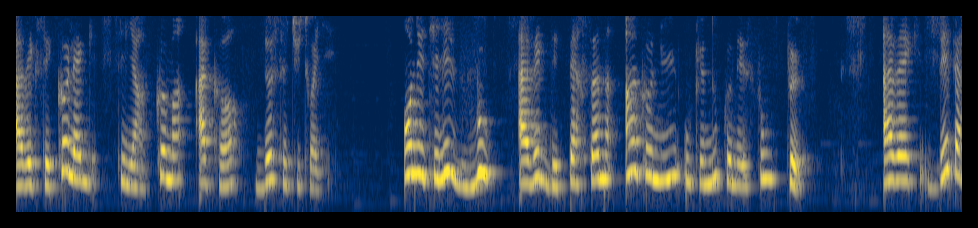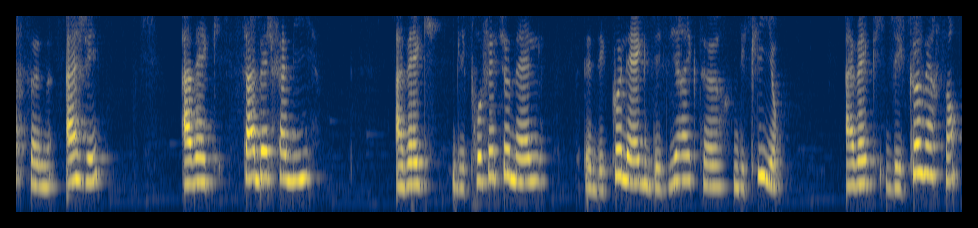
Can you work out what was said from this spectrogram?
avec ses collègues s'il y a un commun accord de se tutoyer. On utilise vous avec des personnes inconnues ou que nous connaissons peu, avec des personnes âgées, avec sa belle famille, avec des professionnels, peut-être des collègues, des directeurs, des clients, avec des commerçants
